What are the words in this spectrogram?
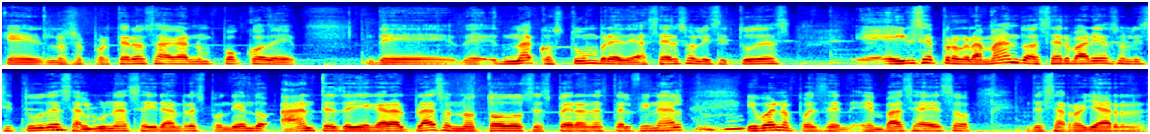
que los reporteros hagan un poco de, de, una costumbre de hacer solicitudes e irse programando a hacer varias solicitudes, algunas se irán respondiendo antes de llegar al plazo, no todos esperan hasta el final y bueno, pues en, base a eso desarrollar,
